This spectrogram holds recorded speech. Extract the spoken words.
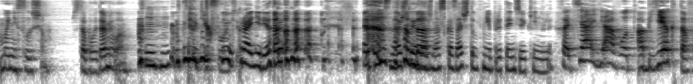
мы не слышим с тобой, да, Милан? Таких ну, случаях. Крайне редко. Это не знаю, что я должна сказать, чтобы мне претензию кинули. Хотя я вот объектов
